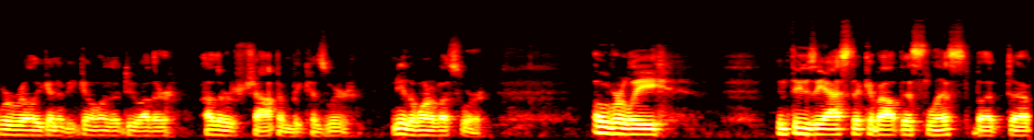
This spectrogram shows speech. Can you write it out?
we're really to be going to do other other shopping because we're neither one of us were overly enthusiastic about this list, but uh,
